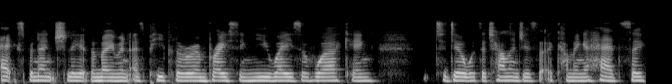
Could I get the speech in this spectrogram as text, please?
exponentially at the moment as people are embracing new ways of working to deal with the challenges that are coming ahead. So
